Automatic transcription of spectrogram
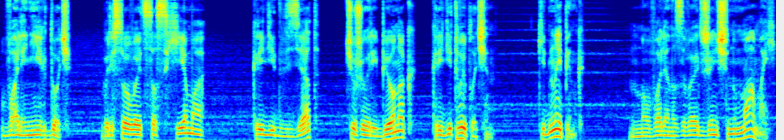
Валя не их дочь. Вырисовывается схема «Кредит взят, чужой ребенок, кредит выплачен». Киднеппинг. Но Валя называет женщину мамой.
